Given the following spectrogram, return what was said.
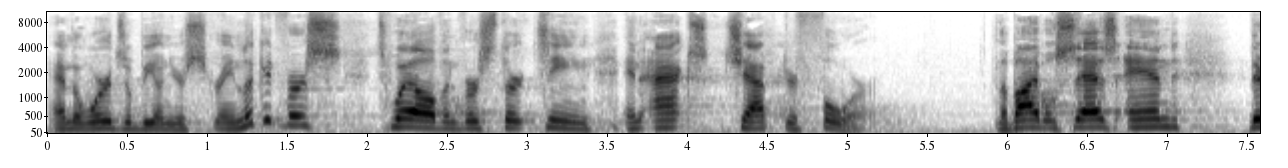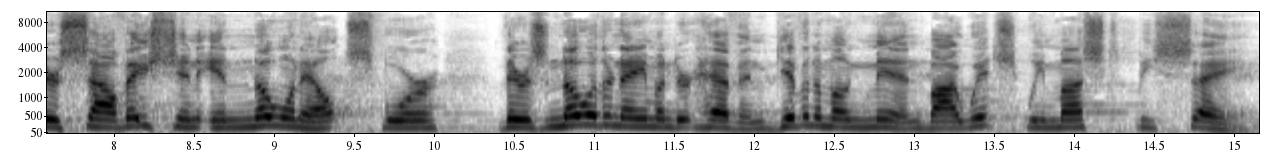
and the words will be on your screen. Look at verse 12 and verse 13 in Acts chapter 4. The Bible says, And there's salvation in no one else, for there is no other name under heaven given among men by which we must be saved.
